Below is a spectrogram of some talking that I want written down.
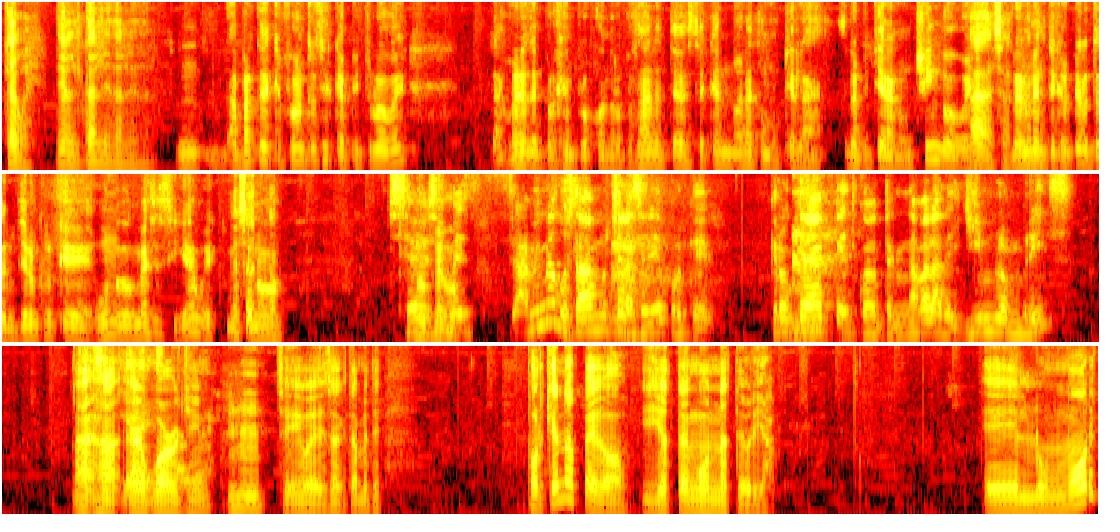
¿Qué, güey? Dale, dale, dale. dale. mm, aparte de que fueron 13 capítulos, güey. Acuérdate, de, por ejemplo, cuando lo pasaban en TV Azteca no era como que la repitieran un chingo, güey. Ah. Realmente creo que lo transmitieron creo que uno o dos meses y ya, güey. Como que Exacto. no. Se- No se me- a mí me gustaba mucho la serie porque creo que era que cuando terminaba la de Jim. Ajá, ya Airworld está, Gym. güey. Ujú. Sí, güey, exactamente. ¿Por qué no pegó? Y yo tengo una teoría. El humor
